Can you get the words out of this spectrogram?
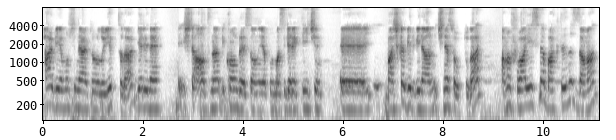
Harbiye Muhsin Ertuğrul'u yıktılar. Yerine işte altına bir kongre salonu yapılması gerektiği için e, başka bir binanın içine soktular. Ama fuayesine baktığınız zaman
